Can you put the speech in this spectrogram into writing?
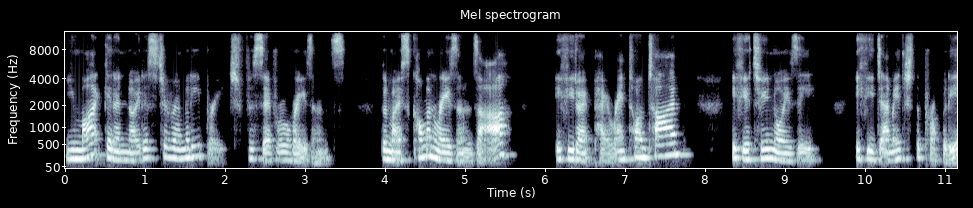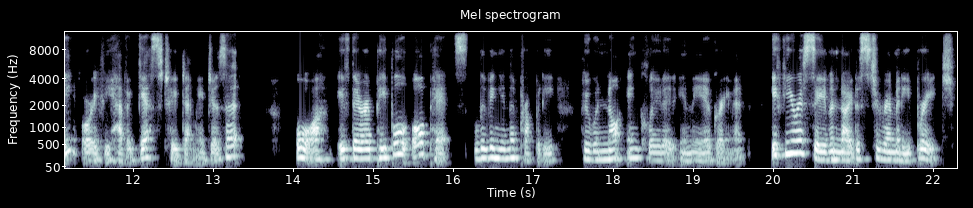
you might get a notice to remedy breach for several reasons. The most common reasons are if you don't pay rent on time, if you're too noisy, if you damage the property or if you have a guest who damages it, or if there are people or pets living in the property who were not included in the agreement. If you receive a notice to remedy breach,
